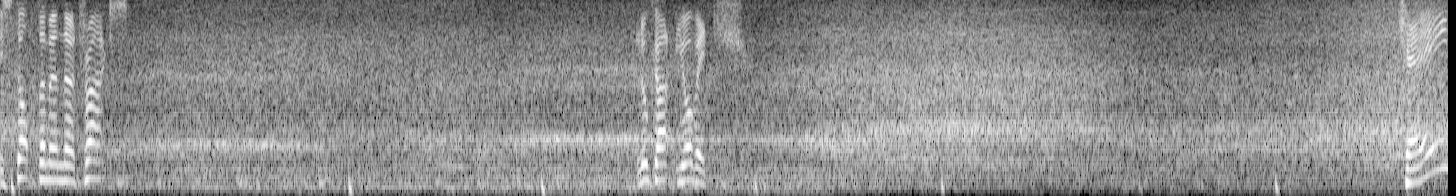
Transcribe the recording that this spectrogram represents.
He stopped them in their tracks. Luka Jovic. Kane.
